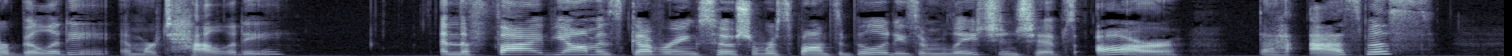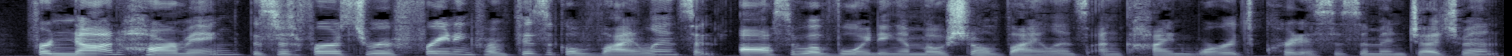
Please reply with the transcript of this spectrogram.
morbidity and mortality. And the five yamas governing social responsibilities and relationships are the asmas for non harming. This refers to refraining from physical violence and also avoiding emotional violence, unkind words, criticism, and judgment.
